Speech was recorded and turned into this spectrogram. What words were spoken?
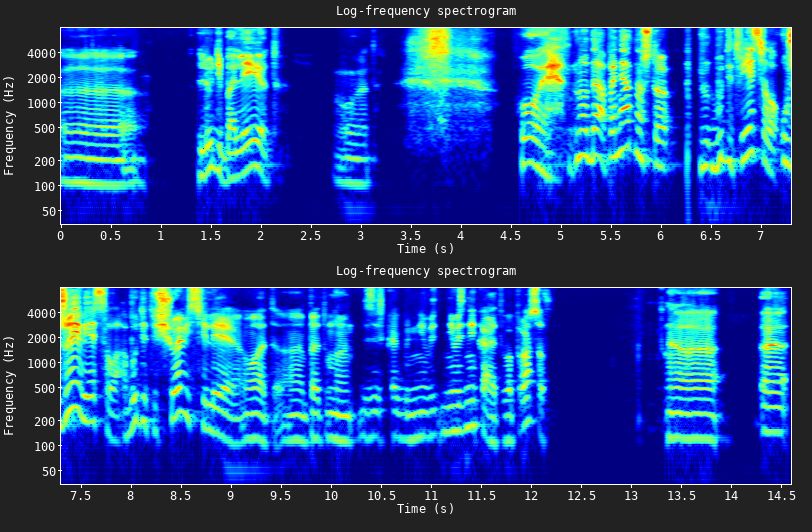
э, люди болеют, вот. Ой, ну да, понятно, что будет весело, уже весело, а будет еще веселее, вот, э, поэтому здесь как бы не, не возникает вопросов. Э, Э,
